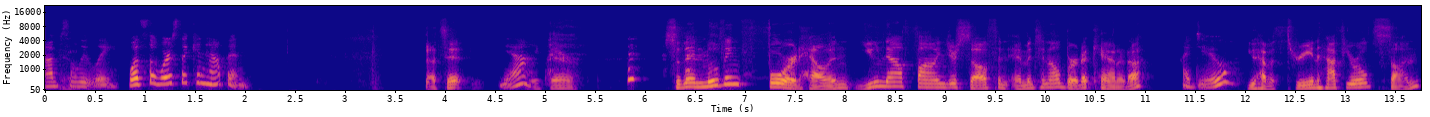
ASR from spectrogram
absolutely. What's the worst that can happen? That's it. Yeah. Right there. so then moving forward, Helen, you now find yourself in Edmonton, Alberta, Canada. I do. You have a three and a half year old son.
